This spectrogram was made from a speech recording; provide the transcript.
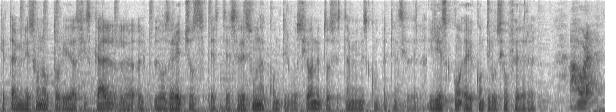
que también es una autoridad fiscal, los derechos este, es una contribución, entonces también es competencia de la... y es eh, contribución federal. Ahora,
